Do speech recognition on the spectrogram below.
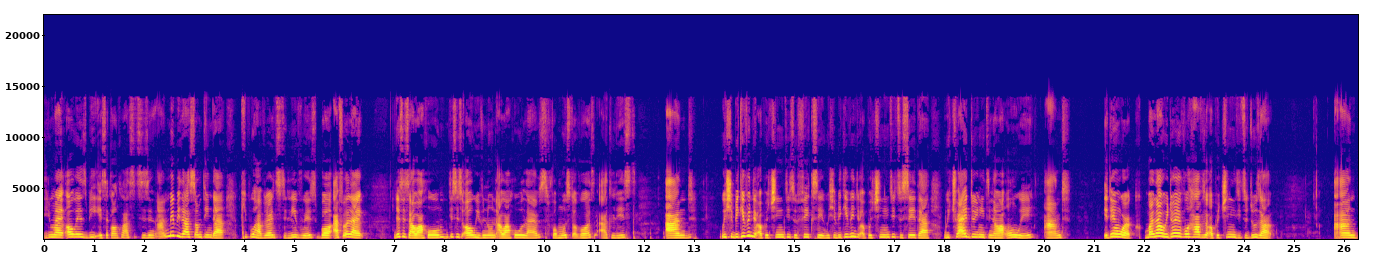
you might always be a second class citizen. And maybe that's something that people have learned to live with. But I feel like this is our home. This is all we've known our whole lives, for most of us at least. And we should be given the opportunity to fix it. We should be given the opportunity to say that we tried doing it in our own way and it didn't work. But now we don't even have the opportunity to do that. And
